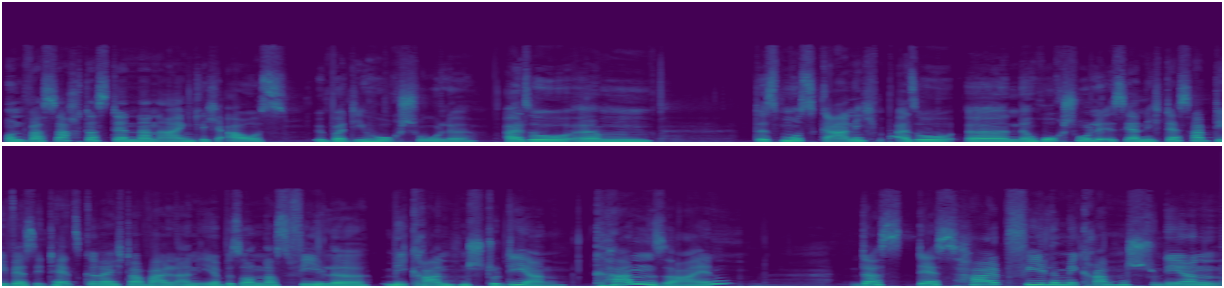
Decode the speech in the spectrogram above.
und was sagt das denn dann eigentlich aus über die Hochschule? Also ähm, das muss gar nicht, also äh, eine Hochschule ist ja nicht deshalb diversitätsgerechter, weil an ihr besonders viele Migranten studieren. Kann sein, dass deshalb viele Migranten studieren,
